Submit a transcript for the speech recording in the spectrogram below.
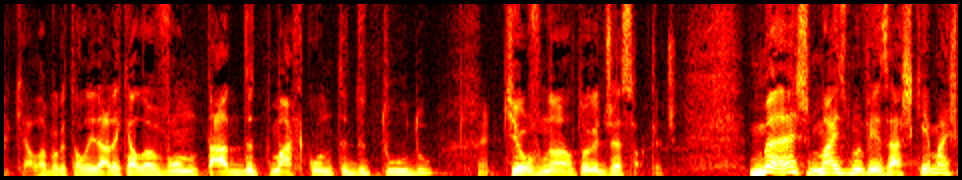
aquela brutalidade, aquela vontade de tomar conta de tudo que houve na altura de José Sócrates. Mas, mais uma vez, acho que é mais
